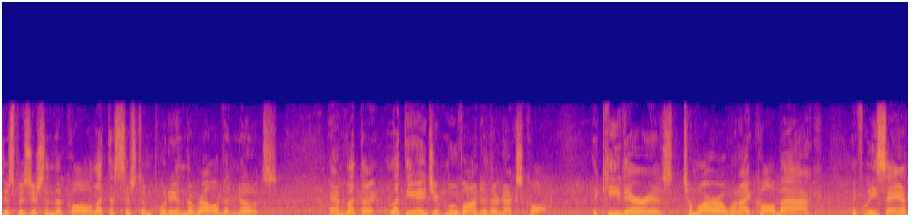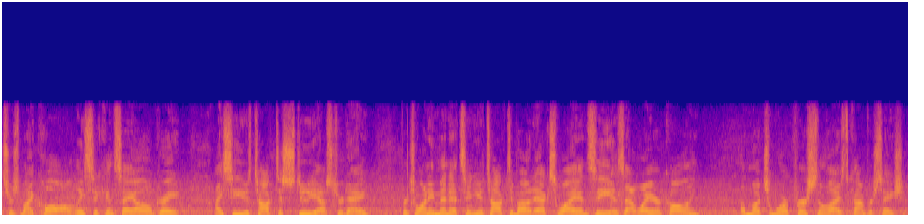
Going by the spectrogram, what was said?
disposition the call, let the system put in the relevant notes, and let the, let the agent move on to their next call. The key there is, tomorrow when I call back, if Lisa answers my call, Lisa can say, oh great, I see you talked to Stu yesterday for 20 minutes and you talked about X, Y, and Z, is that why you're calling? A much more personalized conversation.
